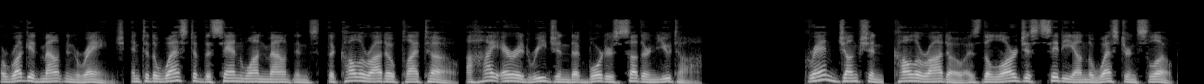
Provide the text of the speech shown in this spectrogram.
a rugged mountain range, and to the west of the San Juan Mountains, the Colorado Plateau, a high arid region that borders southern Utah. Grand Junction, Colorado is the largest city on the western slope.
